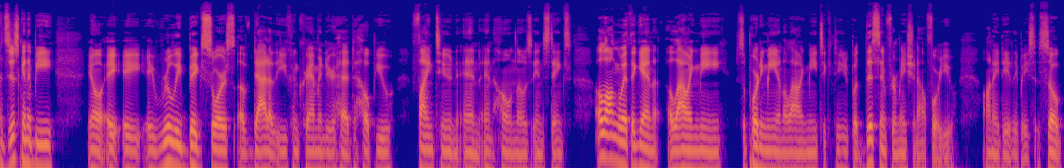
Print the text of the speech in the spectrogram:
it's just going to be you know a, a a really big source of data that you can cram into your head to help you fine tune and and hone those instincts along with again allowing me supporting me and allowing me to continue to put this information out for you on a daily basis. So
